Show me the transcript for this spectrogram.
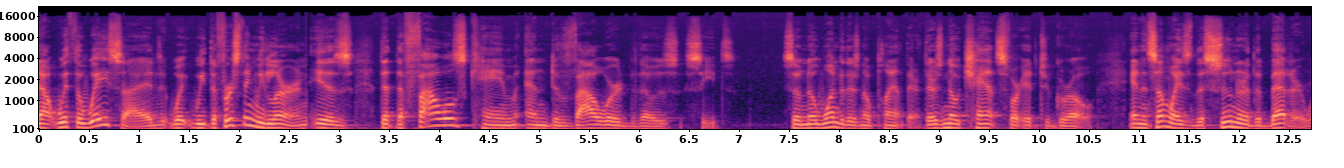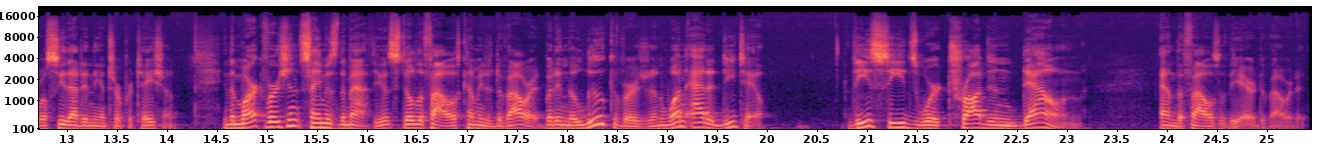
Now, with the wayside, we, we, the first thing we learn is that the fowls came and devoured those seeds. So, no wonder there's no plant there. There's no chance for it to grow. And in some ways, the sooner the better. We'll see that in the interpretation. In the Mark version, same as the Matthew, it's still the fowls coming to devour it. But in the Luke version, one added detail these seeds were trodden down, and the fowls of the air devoured it.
